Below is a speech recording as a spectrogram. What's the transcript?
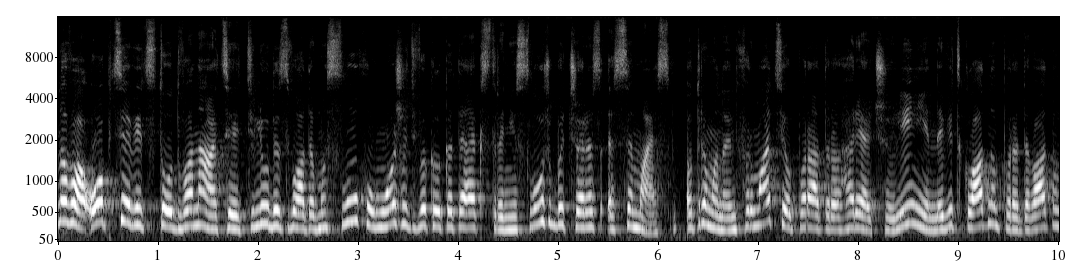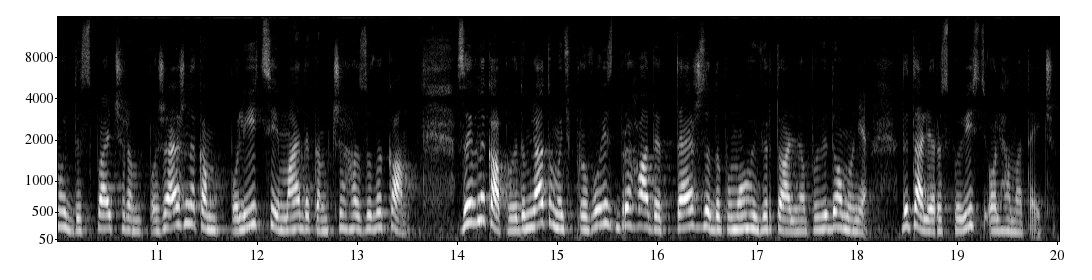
Нова опція від 112. Люди з вадами слуху можуть викликати екстрені служби через СМС. Отриману інформацію оператори гарячої лінії невідкладно передаватимуть диспетчерам, пожежникам, поліції, медикам чи газовикам. Заявника повідомлятимуть про виїзд бригади теж за допомогою віртуального повідомлення. Деталі розповість Ольга Матейчик.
